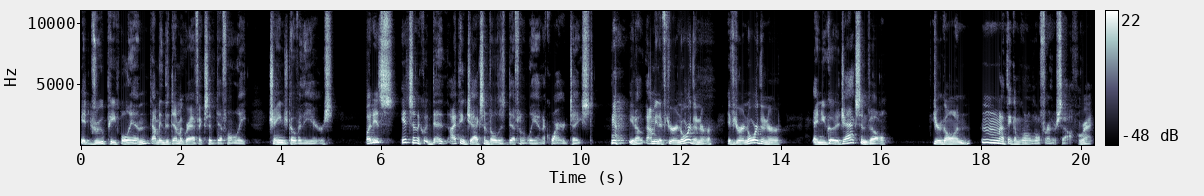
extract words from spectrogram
it drew people in. I mean the demographics have definitely changed over the years, but it's it's an I think Jacksonville is definitely an acquired taste. Yeah. You know, I mean if you're a northerner, if you're a northerner and you go to Jacksonville, you're going. Mm, I think I'm going a little further south. right.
